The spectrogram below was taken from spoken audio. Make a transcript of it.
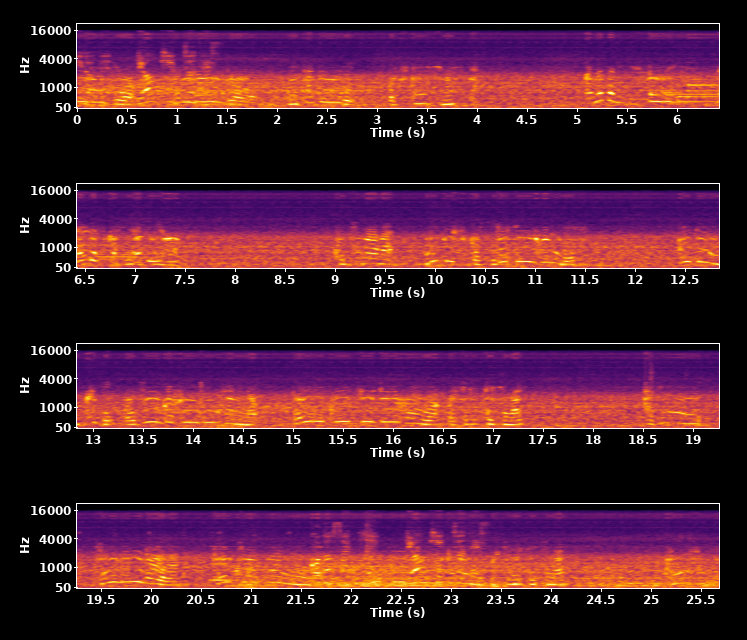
キロで料金所です。三郷通りお伝えしました。あなたに実装でネクスコ東日本。こちらはネクスコ東日本です。午前9時55分現在の道路交通情報をお知らせします。はじめに中南道を東京方面この先料金所ですお知らせします。この先、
